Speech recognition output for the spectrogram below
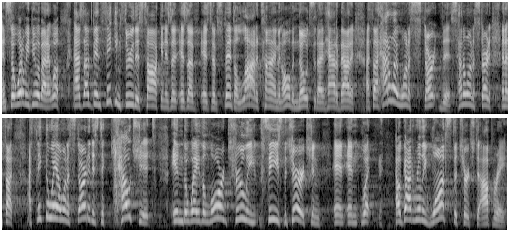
And so, what do we do about it? Well, as I've been thinking through this talk and as, I, as, I've, as I've spent a lot of time and all the notes that I've had about it, I thought, how do I want to start this? How do I want to start it? And I thought, I think the way I want to start it is to couch it in the way the Lord truly sees the church and, and, and what how God really wants the church to operate.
